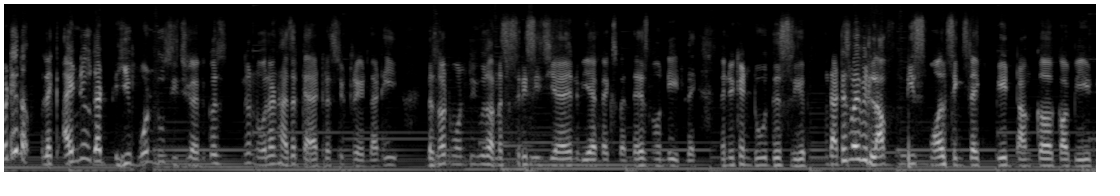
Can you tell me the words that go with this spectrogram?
But you know, like I knew that he won't do CGI because you know Nolan has a characteristic trait that he does not want to use unnecessary CGI and VFX when there is no need. Like when you can do this real. That is why we love these small things like be it Dunkirk or be it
